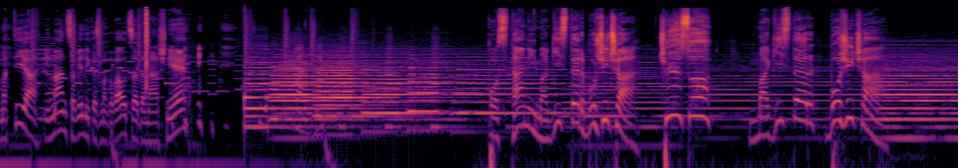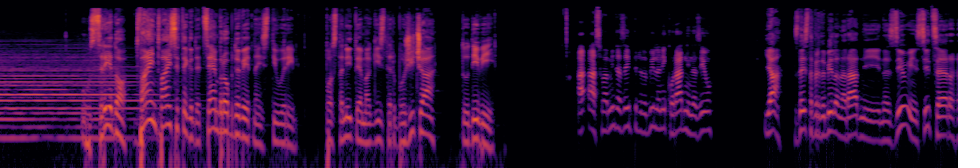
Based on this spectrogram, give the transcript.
Matija in Manca, velika zmagovalca današnje. Postani magister Božiča. Česa? Magister Božiča. V sredo 22. decembra ob 19. uri. Postanite magister Božiča tudi vi. A, a sva mi da zdaj pridobila nek uradni naziv? Ja, zdaj sta pridobila naradni naziv in sicer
